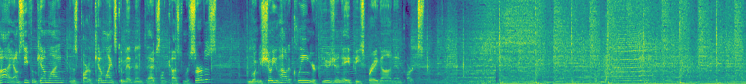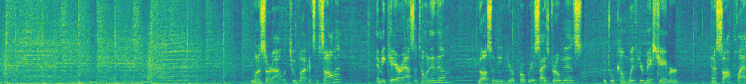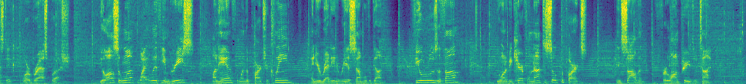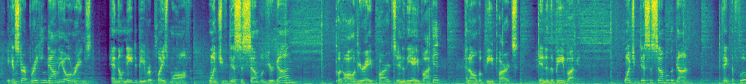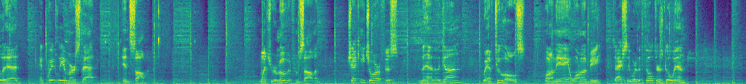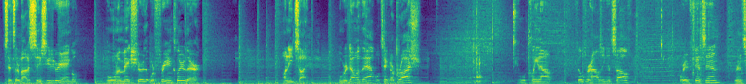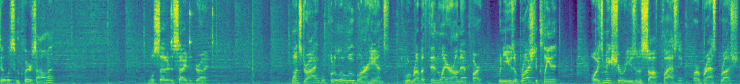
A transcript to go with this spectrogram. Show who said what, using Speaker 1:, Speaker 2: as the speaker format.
Speaker 1: Hi, I'm Steve from Chemline, and as part of Chemline's commitment to excellent customer service, I'm going to show you how to clean your Fusion AP spray gun and parts. You want to start out with two buckets of solvent, MEK or acetone in them. You also need your appropriate size drill bits, which will come with your mix chamber, and a soft plastic or brass brush. You'll also want white lithium grease on hand for when the parts are clean and you're ready to reassemble the gun. Few rules of thumb, you want to be careful not to soak the parts in solvent for long periods of time. It can start breaking down the O-rings and they'll need to be replaced more often. Once you've disassembled your gun, put all of your A parts into the A bucket and all the B parts into the B bucket. Once you've disassembled the gun, take the fluid head and quickly immerse that in solvent. Once you remove it from solvent, check each orifice in the head of the gun. We have two holes, one on the A and one on the B. It's actually where the filters go in. sits at about a 60 degree angle. We want to make sure that we're free and clear there on each side. When we're done with that, we'll take our brush and we'll clean out filter housing itself where it fits in, rinse it with some clear solvent, and we'll set it aside to dry. Once dry, we'll put a little lube on our hands and we'll rub a thin layer on that part. When you use a brush to clean it, always make sure we're using a soft plastic or a brass brush.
